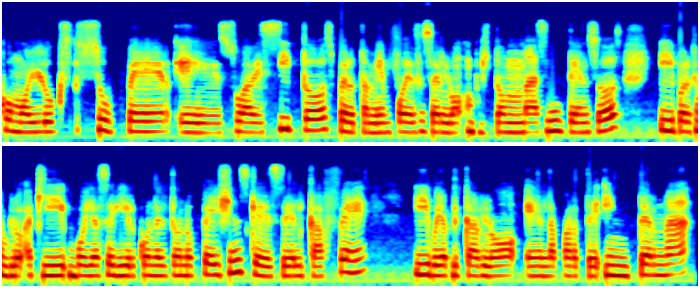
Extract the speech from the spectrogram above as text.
como looks súper eh, suavecitos, pero también puedes hacerlo un poquito más intensos. Y por ejemplo, aquí voy a seguir con el tono Patience, que es el café y voy a aplicarlo en la parte interna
